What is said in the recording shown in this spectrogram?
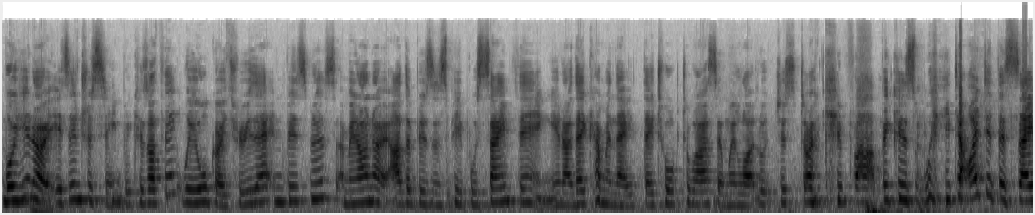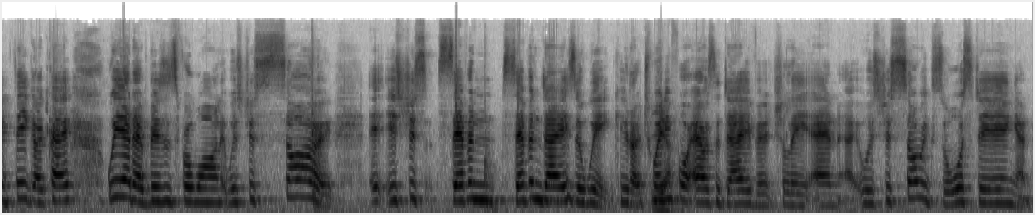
Well, you know, it's interesting because I think we all go through that in business. I mean, I know other business people, same thing. You know, they come and they, they talk to us and we're like, look, just don't give up because we, I did the same thing, okay? We had our business for a while and it was just so, it- it's just seven, seven days a week, you know, 24 hours a day virtually. And it was just so exhausting and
